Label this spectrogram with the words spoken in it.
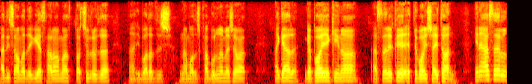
حدیث آمدگی از حرام است. تا چل روزه عبادتش نمازش قبول نمی شود اگر گپایی که اینا از طریق اتباع شیطان این اصل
